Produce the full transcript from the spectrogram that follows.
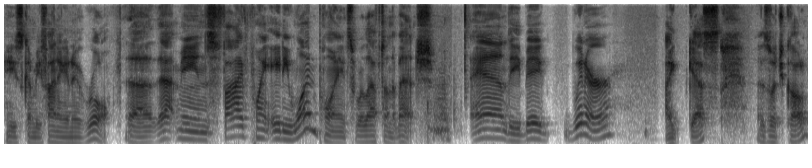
he's going to be finding a new role. Uh, that means 5.81 points were left on the bench. And the big winner, I guess, is what you call him,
